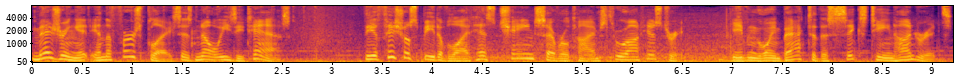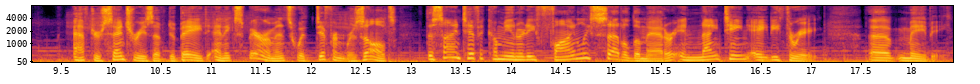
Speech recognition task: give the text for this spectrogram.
measuring it in the first place is no easy task. The official speed of light has changed several times throughout history, even going back to the 1600s. After centuries of debate and experiments with different results, the scientific community finally settled the matter in 1983. Uh, maybe.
